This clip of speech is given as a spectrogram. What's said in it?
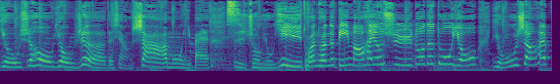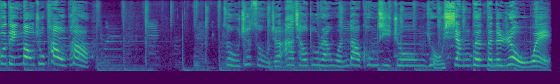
有时候又热得像沙漠一般。四周有一团团的鼻毛，还有许多的秃油，油上还不停冒出泡泡。走着走着，阿乔突然闻到空气中有香喷喷的肉味，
